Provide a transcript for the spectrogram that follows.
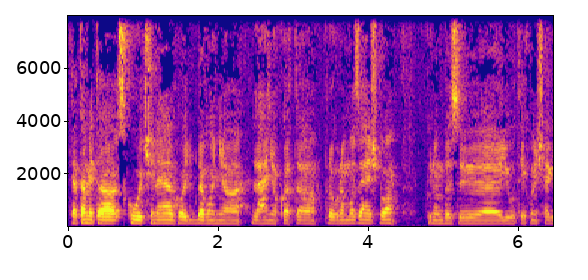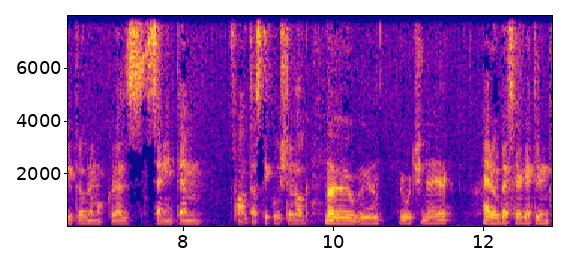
tehát amit a School csinál, hogy bevonja a lányokat a programozásba, különböző eh, jótékonysági programokkal, az szerintem fantasztikus dolog. Nagyon jó, igen. Jól csinálják. Erről beszélgetünk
